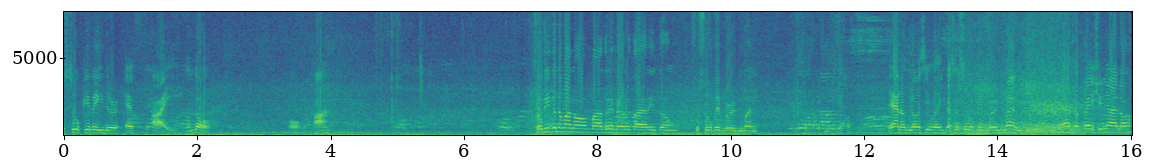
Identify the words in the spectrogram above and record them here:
Suzuki Raider FI ano oh ha? So dito naman oh padre meron tayo rito Suzuki Bergman. Ayan, no, glossy white na Suzuki Bergman. Ayan, sa presyo niya, no?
